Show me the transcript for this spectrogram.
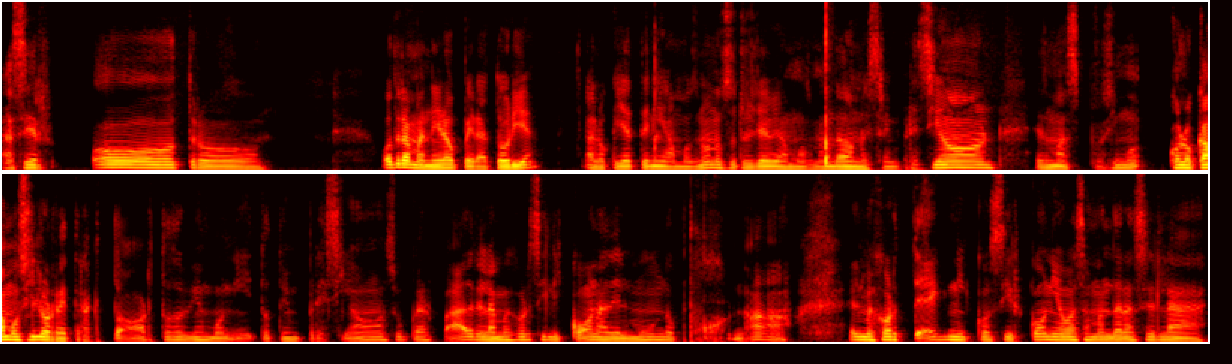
hacer otro otra manera operatoria a lo que ya teníamos, ¿no? Nosotros ya habíamos mandado nuestra impresión, es más, pusimos, colocamos hilo retractor, todo bien bonito, tu impresión, súper padre, la mejor silicona del mundo, no, el mejor técnico, circonia, vas a mandar a hacer la,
